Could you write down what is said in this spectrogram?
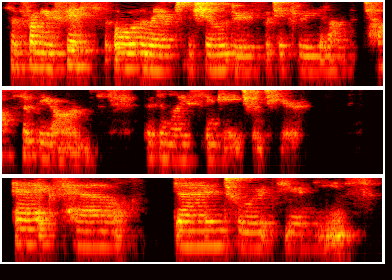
So from your fists all the way up to the shoulders, particularly along the tops of the arms, there's a nice engagement here. Exhale down towards your knees.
